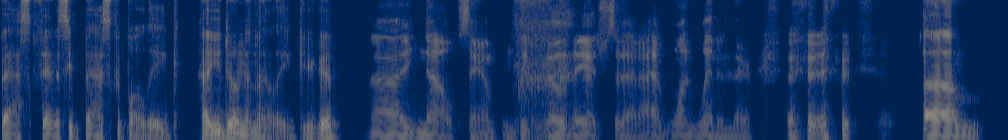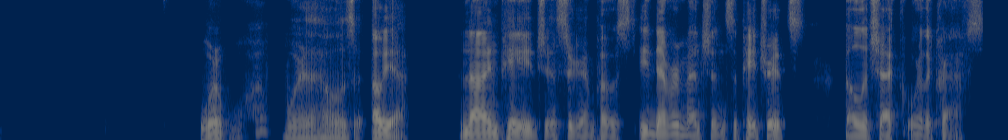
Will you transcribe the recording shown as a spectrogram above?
Basque fantasy basketball league. How you doing in that league? You're good? Uh no, Sam. You think you know the answer to that. I have one win in there. Um where where the hell is it? Oh yeah. Nine page Instagram post. He never mentions the Patriots, Belichick, or the Krafts.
